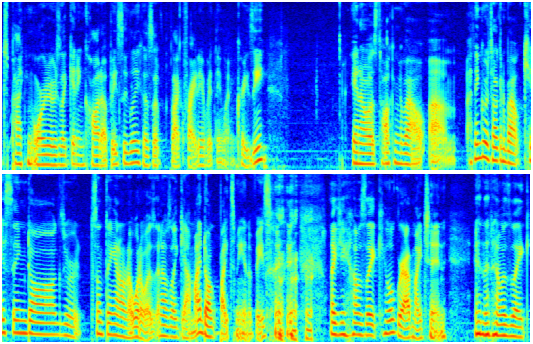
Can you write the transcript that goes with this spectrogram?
just packing orders, like getting caught up basically because of Black Friday. Everything went crazy. And I was talking about, um, I think we were talking about kissing dogs or something. I don't know what it was. And I was like, yeah, my dog bites me in the face. like, I was like, he'll grab my chin. And then I was like,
